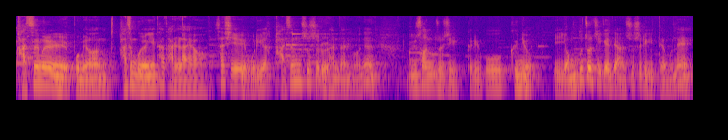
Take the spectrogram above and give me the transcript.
가슴을 보면 가슴 모양이 다 달라요. 사실 우리가 가슴 수술을 한다는 거는 유선 조직 그리고 근육, 이 연부 조직에 대한 수술이기 때문에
